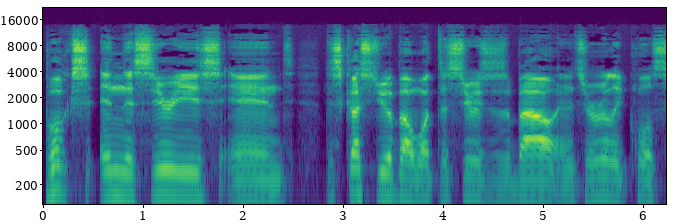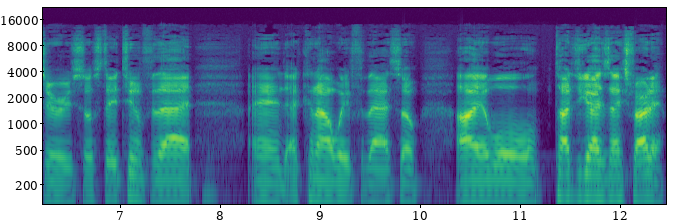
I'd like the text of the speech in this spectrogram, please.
books in this series and discuss to you about what this series is about. And it's a really cool series, so stay tuned for that. And I cannot wait for that. So I will talk to you guys next Friday.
